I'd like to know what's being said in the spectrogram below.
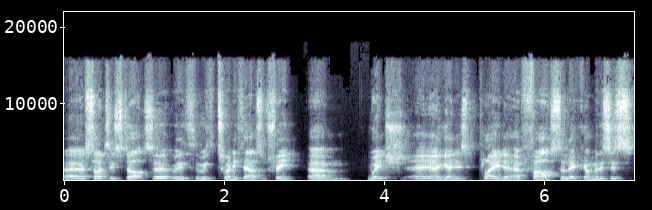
Uh, side two starts uh, with with twenty thousand feet, um, which uh, again is played at a faster lick. I mean, this is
